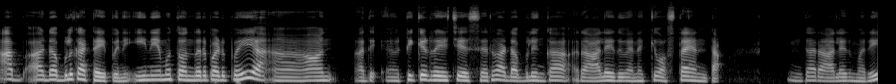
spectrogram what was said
ఆ డబ్బులు కట్ అయిపోయినాయి. ఈయనేమో తొందరపడిపోయి ఆన్ అదే టికెట్ రేస్ చేశారు. ఆ డబ్బులు ఇంకా రాలేదు వెనక్కి వస్తాయంట. ఇంకా రాలేదు మరి.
